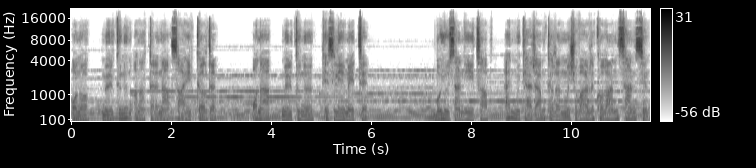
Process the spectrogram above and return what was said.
Onu mülkünün anahtarına sahip kıldı. Ona mülkünü teslim etti. Bu yüzden hitap en mükerrem kılınmış varlık olan sensin.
